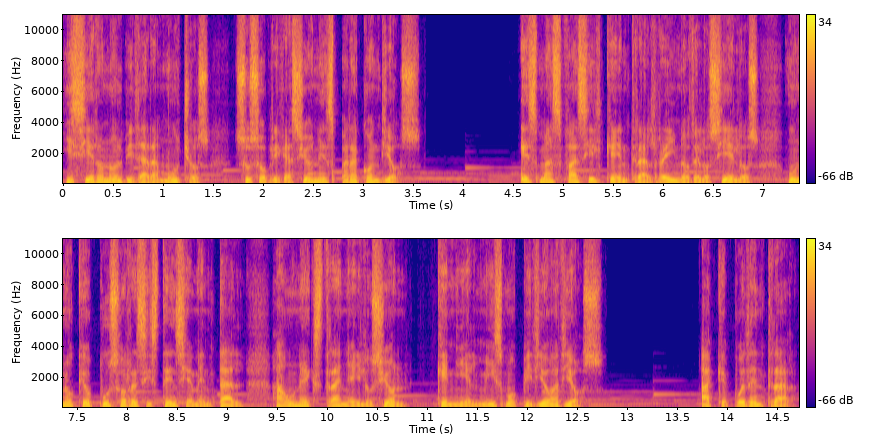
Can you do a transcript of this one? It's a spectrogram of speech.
hicieron olvidar a muchos sus obligaciones para con Dios. Es más fácil que entre al reino de los cielos uno que opuso resistencia mental a una extraña ilusión que ni él mismo pidió a Dios. A que pueda entrar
